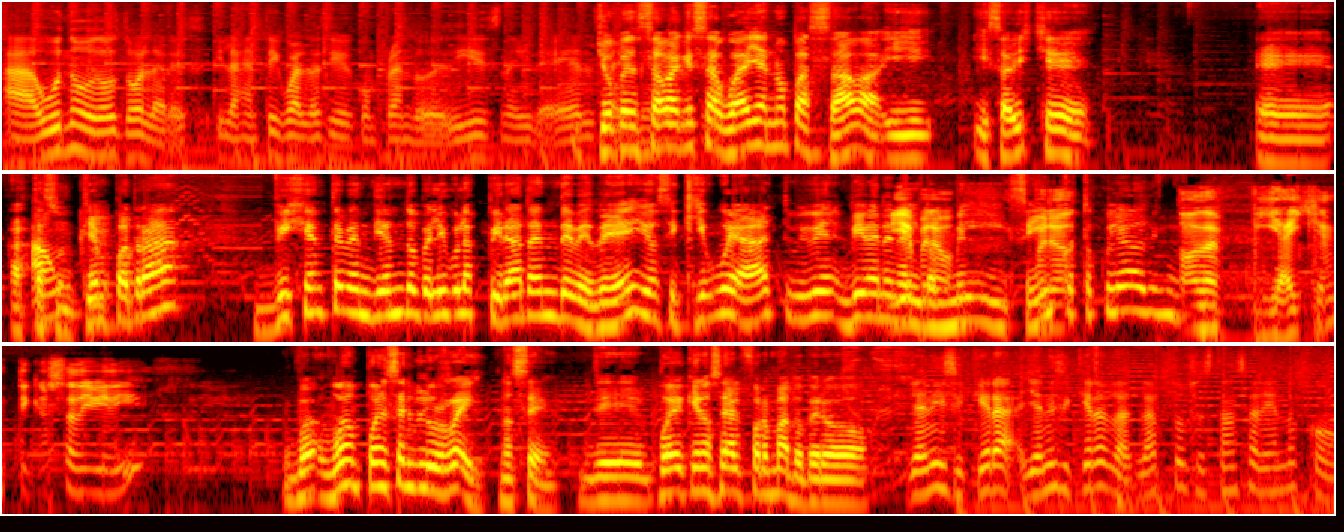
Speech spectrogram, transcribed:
a uno o dos dólares. Y la gente igual la sigue comprando de Disney, de Elsa. Yo pensaba de- que esa weá ya no pasaba. Y, y sabéis que eh, hasta hace un tiempo atrás vi gente vendiendo películas piratas en DVD. Yo así, ¿qué weá? Viven, viven en Oye, el pero- 2005 pero- estos culiados. ¿Todavía hay gente que usa DVD? Bu- Bueno, pueden ser Blu-ray, no sé. De- puede que no sea el formato, pero Ya ni siquiera, ya ni siquiera las laptops están saliendo con,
